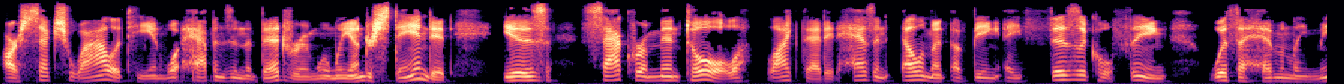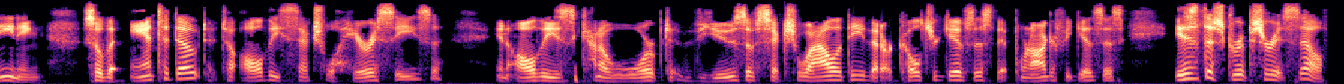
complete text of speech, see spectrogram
our sexuality and what happens in the bedroom when we understand it is sacramental like that. It has an element of being a physical thing with a heavenly meaning. So the antidote to all these sexual heresies in all these kind of warped views of sexuality that our culture gives us, that pornography gives us, is the scripture itself.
